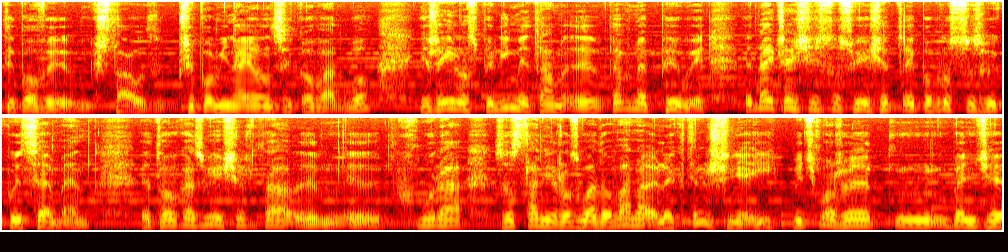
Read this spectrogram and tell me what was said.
typowy kształt przypominający kowadło. Jeżeli rozpylimy tam e, pewne pyły, najczęściej stosuje się tutaj po prostu zwykły cement, to okazuje się, że ta e, chmura zostanie rozładowana elektrycznie i być może będzie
